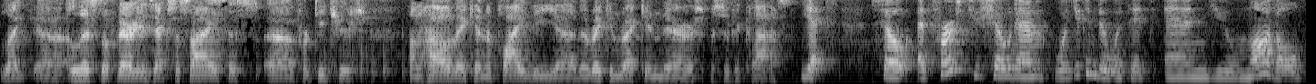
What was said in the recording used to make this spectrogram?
like uh, a list of various exercises uh, for teachers on how they can apply the uh, the Rekenrek in their specific class. Yes. So at first you show them what you can do with it, and you model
